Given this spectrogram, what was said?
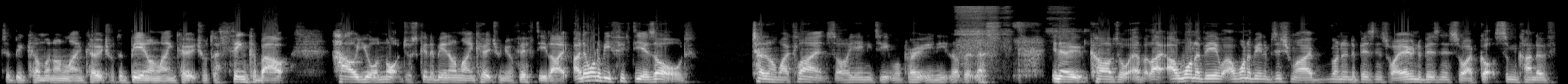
to become an online coach or to be an online coach or to think about how you're not just going to be an online coach when you're 50. Like I don't want to be 50 years old telling all my clients, oh, you need to eat more protein, eat a little bit less, you know, carbs or whatever. Like, I want to be, I want to be in a position where I run in a business, or I own a business, or I've got some kind of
